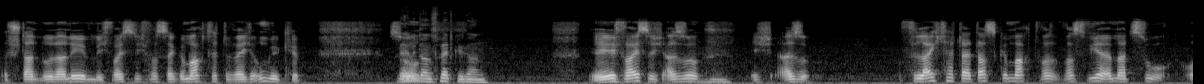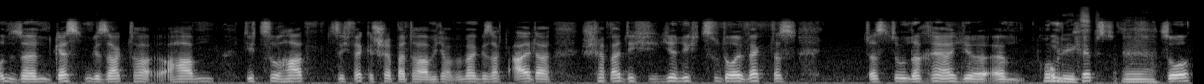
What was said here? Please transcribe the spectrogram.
es stand nur daneben. Ich weiß nicht, was er gemacht hätte, wäre ich umgekippt. Wäre So, wieder ins Bett gegangen. nee, ich weiß nicht. Also Mhm. ich, also vielleicht hat er das gemacht, was, was wir immer zu unseren Gästen gesagt ha haben, die zu hart sich weggescheppert haben. Ich habe immer gesagt, Alter, schepper dich hier nicht zu doll weg, dass, dass du nachher hier ähm, umkippst. Ja, ja. So,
